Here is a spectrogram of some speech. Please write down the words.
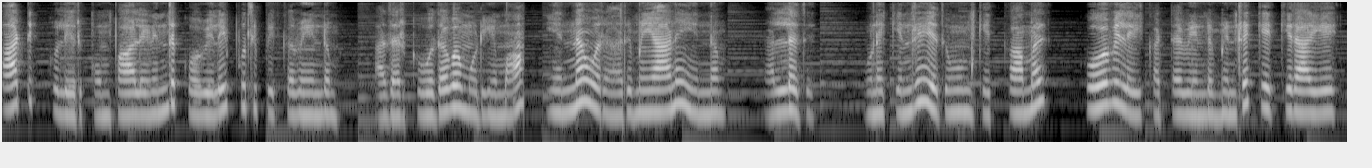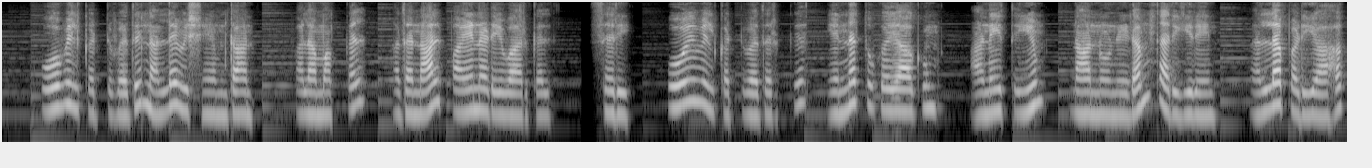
காட்டுக்குள் இருக்கும் பாலணிந்த கோவிலை புதுப்பிக்க வேண்டும். அதற்கு உதவ முடியுமா? என்ன ஒரு அருமையான எண்ணம். நல்லது. உனக்கென்று எதுவும் கேட்காமல் கோவிலை கட்ட வேண்டும் என்று கேட்கிறாயே. கோவில் கட்டுவது நல்ல விஷயம்தான். பல மக்கள் அதனால் பயனடைவார்கள். சரி கோவில் கட்டுவதற்கு என்ன தொகையாகும்? அனைத்தையும் நான் உன்னிடம் தருகிறேன். நல்லபடியாக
